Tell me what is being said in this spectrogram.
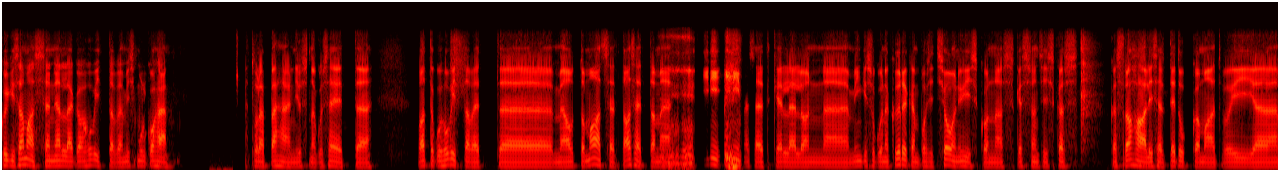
kuigi samas see on jälle ka huvitav ja mis mul kohe tuleb pähe, on just nagu see, et äh, vaata, kui huvitav, et äh, me automaatselt asetame inimesed, kellel on äh, mingisugune kõrgem positsioon ühiskonnas, kes on siis kas, kas rahaliselt edukamad või äh,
